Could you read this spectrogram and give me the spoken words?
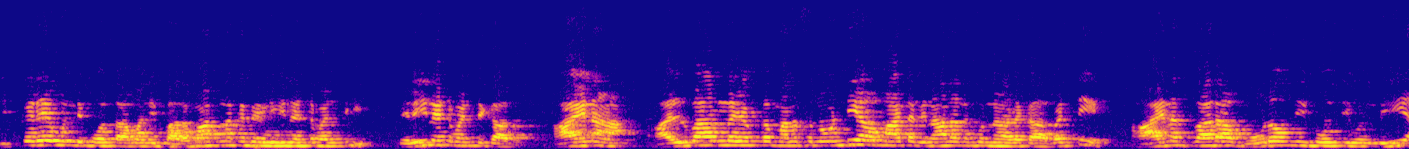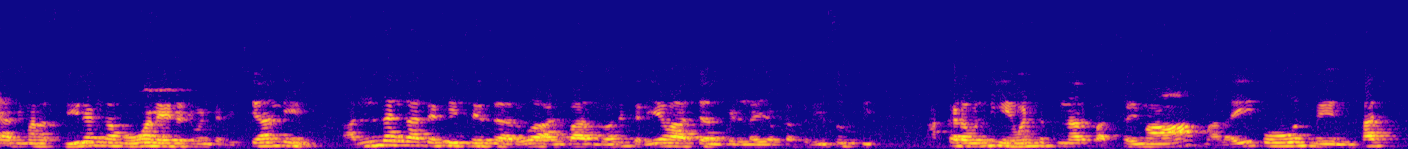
ఇక్కడే ఉండిపోతామని పరమాత్మకు తెలియనటువంటి తెలియనటువంటి కాదు. ఆయన అల్వార్ల యొక్క మనసు నుండి ఆ మాట వినాలనుకున్నాడు కాబట్టి ఆయన ద్వారా మూడవ విభూతి ఉంది. అది మన శ్రీరంగము అనేటటువంటి విషయాన్ని అందంగా తెలియచేశారు ఆళ్వార్లు అని తెలియవాచాన్ పిళ్ళ యొక్క శ్రీసూక్తి అక్కడ ఉండి ఏమంటున్నారు? పచ్చైమా మలైపోన్ మేలు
